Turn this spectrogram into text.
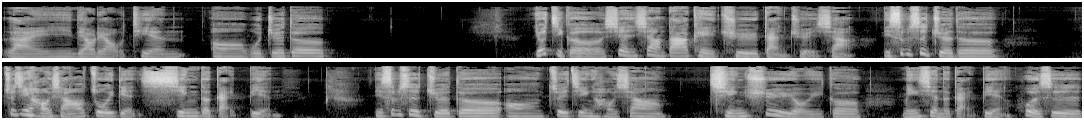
来聊聊天。呃，我觉得有几个现象，大家可以去感觉一下。你是不是觉得最近好想要做一点新的改变？你是不是觉得，嗯，最近好像情绪有一个明显的改变，或者是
